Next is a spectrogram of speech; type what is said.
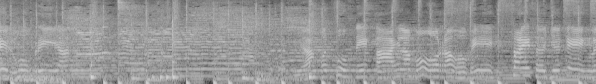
ให้ลูกเรียนอย่างคนฟุ้งเด็กตายละโมเราเพ ใส่เธอเยือเก่งเล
